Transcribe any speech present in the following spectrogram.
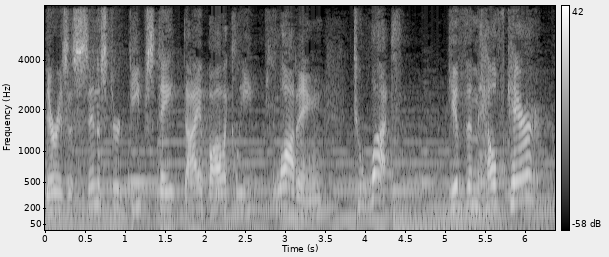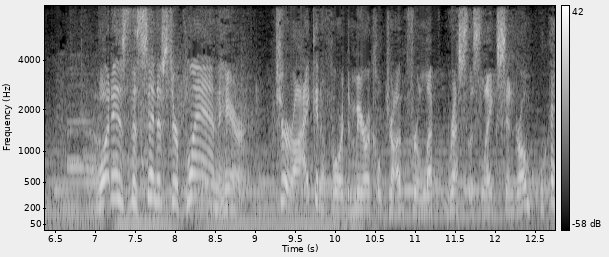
there is a sinister deep state diabolically plotting to what? Give them health care? What is the sinister plan here? Sure, I can afford the miracle drug for le- restless leg syndrome. I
